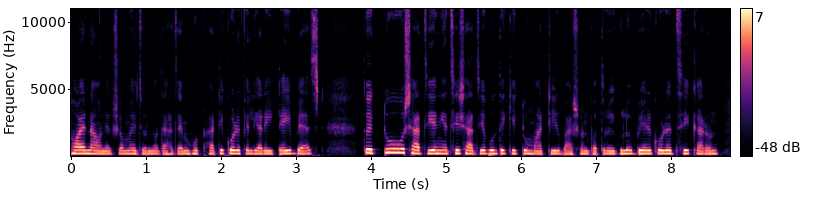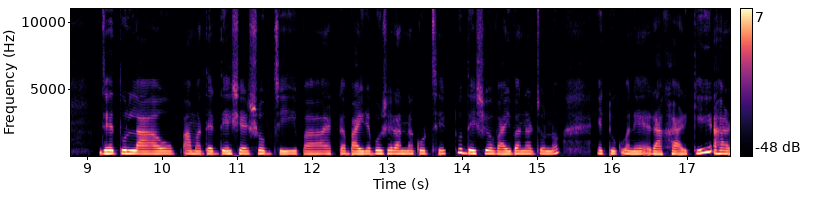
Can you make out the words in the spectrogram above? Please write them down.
হয় না অনেক সময় জন্য দেখা যায় আমি হুটহাটি করে ফেলি, আর এইটাই বেস্ট তো একটু সাজিয়ে নিয়েছি, সাজিয়ে বলতে কি একটু মাটির বাসনপত্র এগুলো বের করেছি, কারণ যেহেতু লাউ আমাদের দেশের সবজি বা একটা বাইরে বসে রান্না করছে, একটু দেশীয় ভাইব আনার জন্য একটু মানে রাখা আর কি আর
